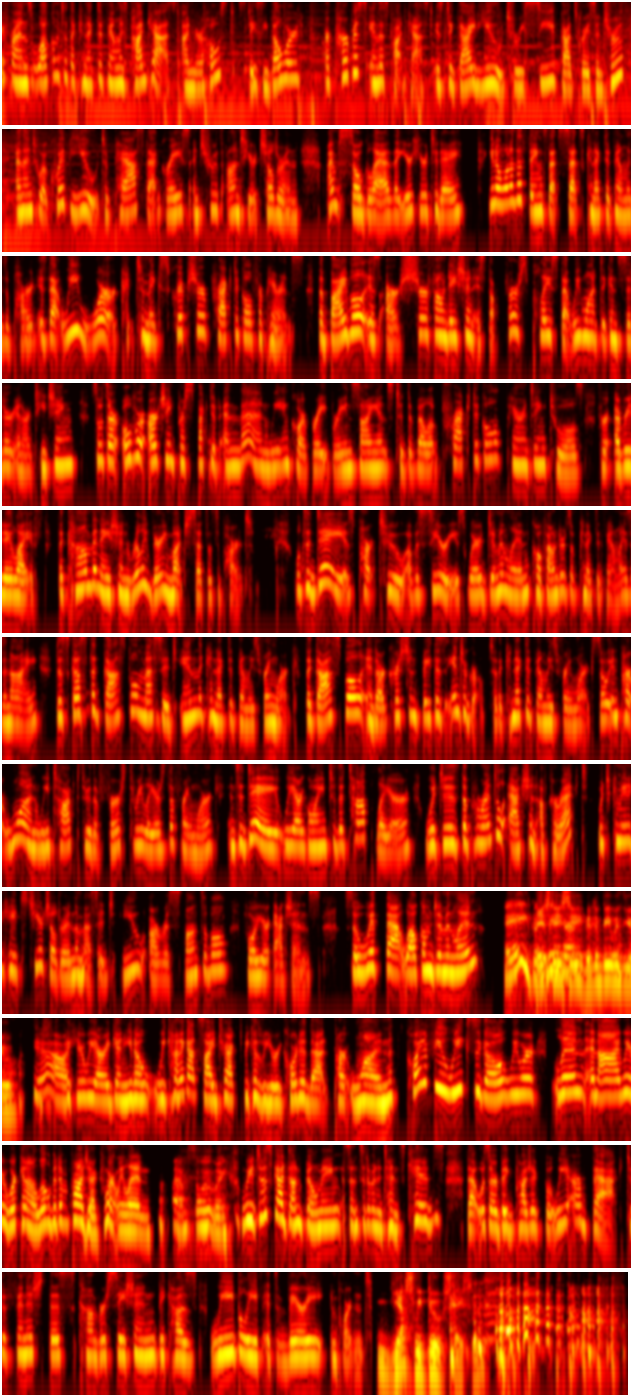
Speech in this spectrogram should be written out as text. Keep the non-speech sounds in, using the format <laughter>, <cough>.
Hi, friends. Welcome to the Connected Families Podcast. I'm your host, Stacy Bellward. Our purpose in this podcast is to guide you to receive God's grace and truth, and then to equip you to pass that grace and truth onto your children. I'm so glad that you're here today. You know, one of the things that sets connected families apart is that we work to make scripture practical for parents. The Bible is our sure foundation, it's the first place that we want to consider in our teaching. So it's our overarching perspective. And then we incorporate brain science to develop practical parenting tools for everyday life. The combination really very much sets us apart. Well, today is part two of a series where Jim and Lynn, co founders of Connected Families, and I discuss the gospel message in the Connected Families framework. The gospel and our Christian faith is integral to the Connected Families framework. So, in part one, we talked through the first three layers of the framework. And today we are going to the top layer, which is the parental action of correct, which communicates to your children the message you are responsible for your actions. So, with that, welcome, Jim and Lynn. Hey, good hey, to be Stacy. here. Good to be with you. <laughs> yeah, here we are again. You know, we kind of got sidetracked because we recorded that part one quite a few weeks ago. We were, Lynn and I, we were working on a little bit of a project, weren't we, Lynn? <laughs> Absolutely. We just got done filming Sensitive and Intense Kids. That was our big project, but we are back to finish this conversation because we believe it's very important. Yes, we do, Stacy. <laughs>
